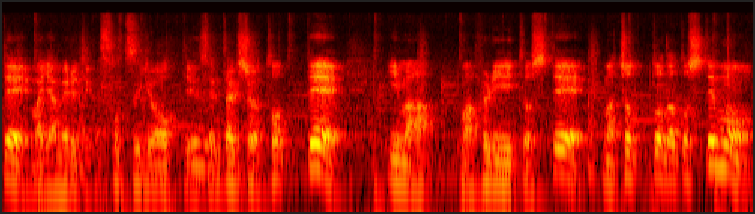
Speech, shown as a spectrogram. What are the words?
て、まあ、辞めるというか卒業っていう選択肢を取って、今、まあ、フリーとして、まあ、ちょっとだとしても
